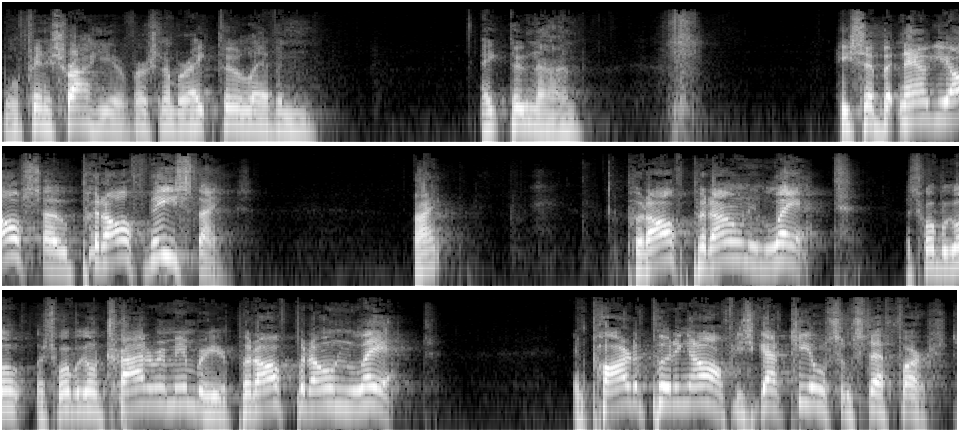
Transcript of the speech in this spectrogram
We'll finish right here, verse number 8 through 11. 8 through 9. He said, But now ye also put off these things. Right? Put off, put on, and let. That's what we're going, that's what we're going to try to remember here. Put off, put on, and let. And part of putting off is you got to kill some stuff first.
